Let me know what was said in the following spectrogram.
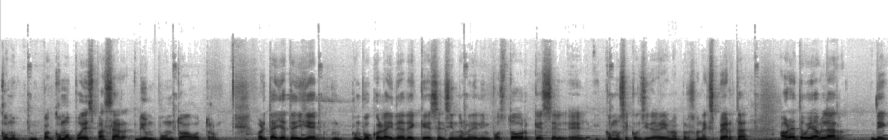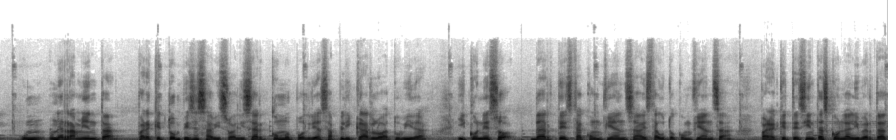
¿cómo, ¿cómo puedes pasar de un punto a otro? Ahorita ya te dije un poco la idea de qué es el síndrome del impostor, qué es el, cómo se consideraría una persona experta. Ahora te voy a hablar de una herramienta para que tú empieces a visualizar cómo podrías aplicarlo a tu vida y con eso darte esta confianza, esta autoconfianza para que te sientas con la libertad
